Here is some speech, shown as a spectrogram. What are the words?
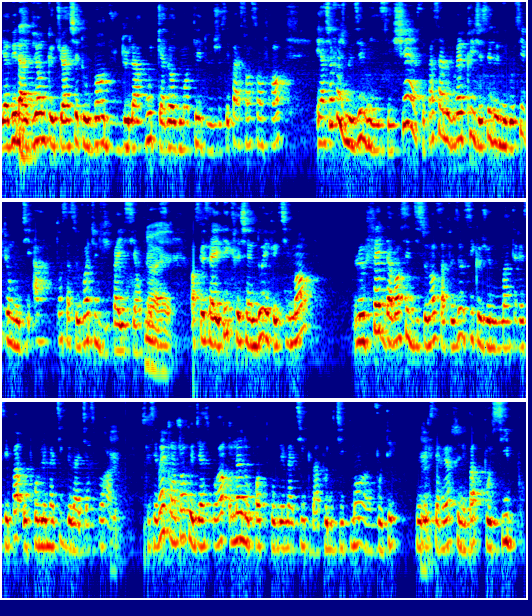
Il y avait la viande que tu achètes au bord du- de la route qui avait augmenté de, je sais pas, 500 francs. Et à chaque fois, je me disais, mais c'est cher, c'est pas ça le vrai prix. J'essaie de négocier, et puis on me dit, ah, toi, ça se voit, tu ne vis pas ici, en fait. Ouais. Parce que ça a été crescendo, effectivement. Le fait d'avoir cette dissonance, ça faisait aussi que je ne m'intéressais pas aux problématiques de la diaspora. Mm. Parce que c'est vrai qu'en tant que diaspora, on a nos propres problématiques. Bah, politiquement, euh, voter de Mm. l'extérieur, ce n'est pas possible pour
